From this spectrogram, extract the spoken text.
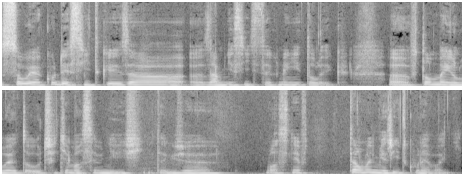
jsou jako desítky za, za měsíc, tak není tolik. Eh, v tom mailu je to určitě masivnější, takže vlastně v tom měřítku nevadí.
